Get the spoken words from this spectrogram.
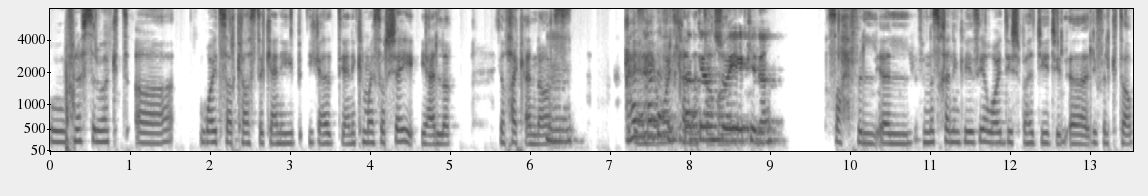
وفي نفس الوقت آه وايد sarcastic يعني يقعد يعني كل ما يصير شيء يعلق يضحك على الناس. مم. أحس يعني حتى في الكتاب كان شوية كذا صح في, في النسخة الإنجليزية وايد يشبه جيجي آه، اللي في الكتاب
